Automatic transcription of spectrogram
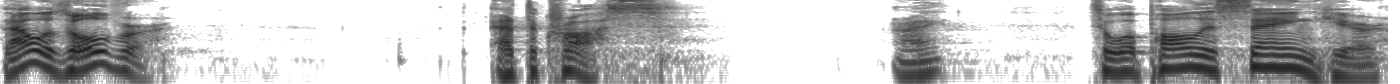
that was over at the cross. Right? So, what Paul is saying here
